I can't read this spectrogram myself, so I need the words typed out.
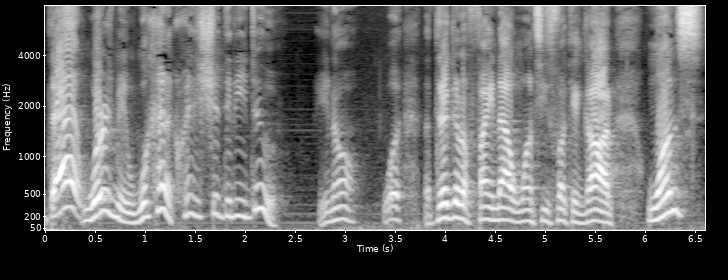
That worries me. What kind of crazy shit did he do? You know what that they're gonna find out once he's fucking gone. Once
